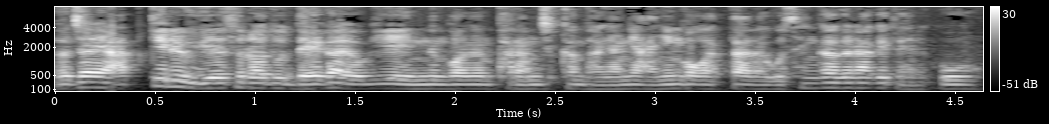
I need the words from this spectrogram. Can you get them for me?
여자의 앞길을 위해서라도 내가 여기에 있는 거는 바람직한 방향이 아닌 것 같다라고 생각을 하게 되고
